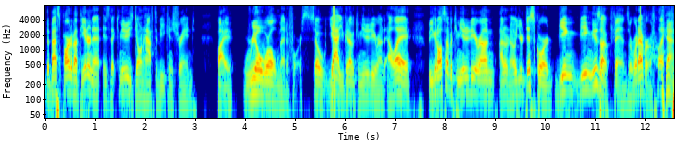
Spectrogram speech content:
the best part about the internet is that communities don't have to be constrained by real world metaphors. So yeah, you could have a community around LA, but you could also have a community around I don't know your Discord, being being music fans or whatever. Like Yeah.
